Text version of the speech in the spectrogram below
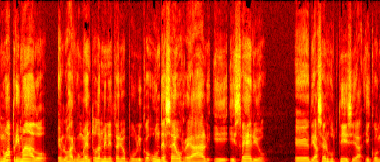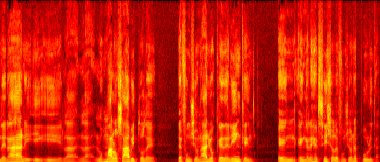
no ha primado en los argumentos del Ministerio Público un deseo real y, serio de hacer justicia y condenar y, los malos hábitos de, funcionarios que delinquen en, el ejercicio de funciones públicas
